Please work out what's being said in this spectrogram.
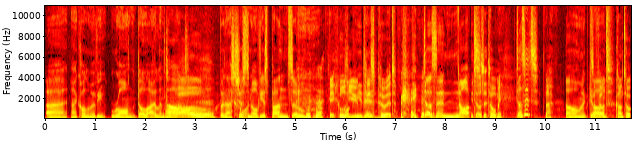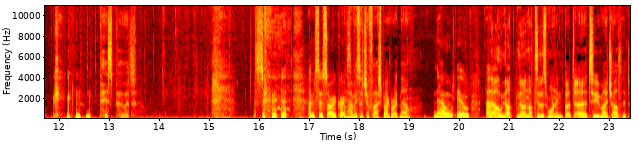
Uh, I call the movie "Wrong Dull Island," Oh. but, but that's Come just on. an obvious pun. So It calls you, you? Piss Puit. it doesn't not. It does, it told me. Does it? No. Oh my It's a film. god! Can't talk. Piss poo it. I'm so sorry, Chris. I'm having such a flashback right now. No, ew. Um, no, not no, not to this morning, but uh, to my childhood.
